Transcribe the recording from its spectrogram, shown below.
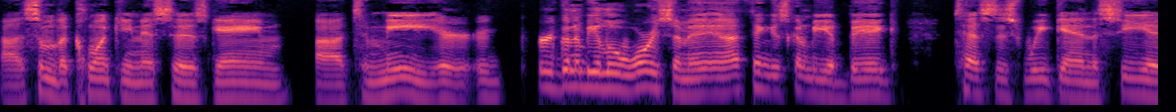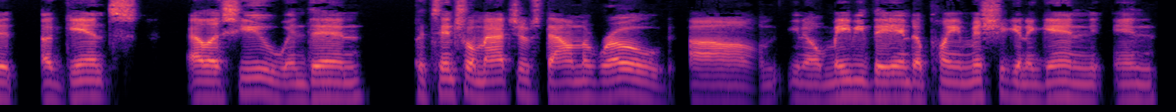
uh, some of the clunkiness to his game, uh, to me, are, are, are going to be a little worrisome. And I think it's going to be a big test this weekend to see it against LSU and then potential matchups down the road. Um, you know, maybe they end up playing Michigan again and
